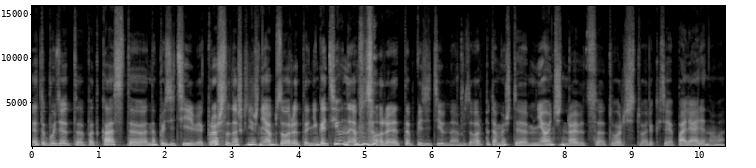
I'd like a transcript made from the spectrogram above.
Это будет э, подкаст э, на позитиве. Прошлый наш книжный обзор — это негативный обзор, а это позитивный обзор, потому что мне очень нравится творчество Алексея Поляринова.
